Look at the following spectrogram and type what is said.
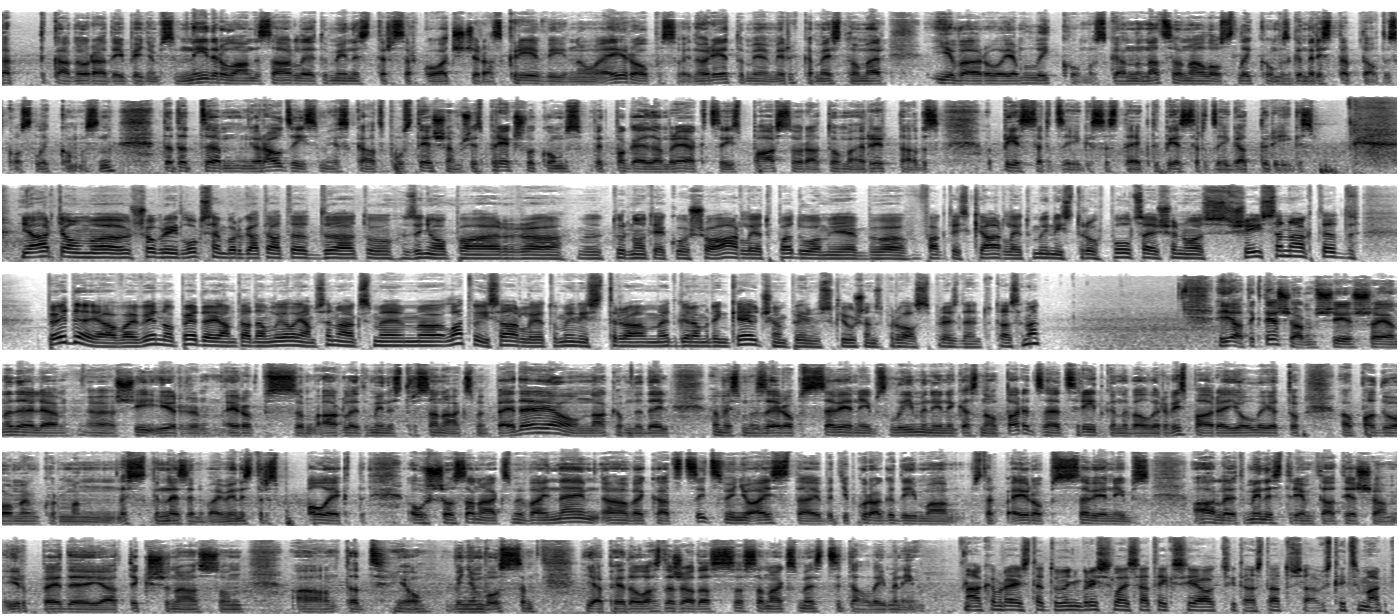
uh, kā norādīja pieņemsim Nīderlandes ārlietu ministrs, ar ko atšķirās Krievija no Eiropas vai no rietumiem, ir, ka mēs tomēr ievērojam likumus, gan nacionālos likumus, gan arī starptautiskos likumus. Nu, tad, tad um, raudzīsimies, kāds būs tiešām šis priekšlikums, bet pagaidām reakcijas pārsvarā tomēr ir tādas piesardzīgas, es teiktu, piesardzīgi atturīgas. Jā, Arķom, šobrīd Luksemburgā tātad tu ziņo par tur notiekošo ārlietu padomu, jeb faktiski ārlietu ministru pulcēšanu tikšanos šī sanāk tad pēdējā vai viena no pēdējām tādām lielajām sanāksmēm uh, Latvijas ārlietu ministram Edgaram Rinkevičam pirms kļūšanas par valsts prezidentu. Tā sanāk? Jā, tik tiešām šie, šajā nedēļā šī ir Eiropas ārlietu ministru sanāksme pēdējā, un nākamnedēļ vismaz Eiropas Savienības līmenī nekas nav paredzēts. Rīt gan vēl ir vispārējo lietu padome, kur man es nezinu, vai ministrs paliek uz šo sanāksmi vai nē, vai kāds cits viņu aizstāja, bet jebkurā gadījumā starp Eiropas Savienības ārlietu ministriem tā tiešām ir pēdējā tikšanās, un tad jau viņam būs jāpiedalās dažādās sanāksmēs citā līmenī. Nākamreiz tad viņu Briselē satiks jau citā statusā, visticamāk.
